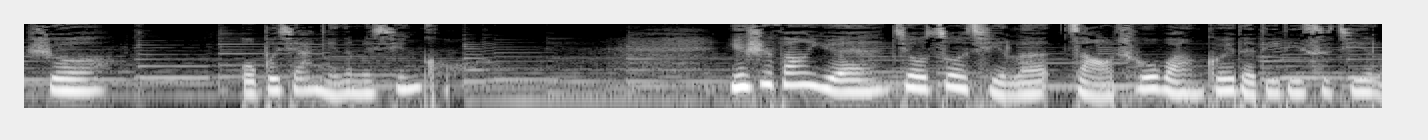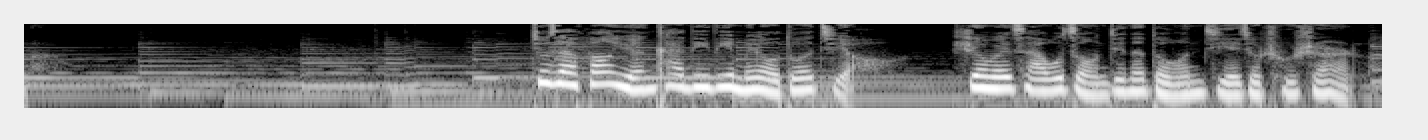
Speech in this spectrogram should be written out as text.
说：“我不想你那么辛苦。”于是方圆就做起了早出晚归的滴滴司机了。就在方圆开滴滴没有多久，身为财务总监的董文杰就出事儿了，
